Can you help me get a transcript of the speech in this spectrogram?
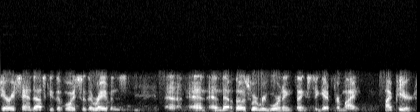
Gerry Sandusky, the voice of the Ravens, uh, and and th- those were rewarding things to get from my my peers.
